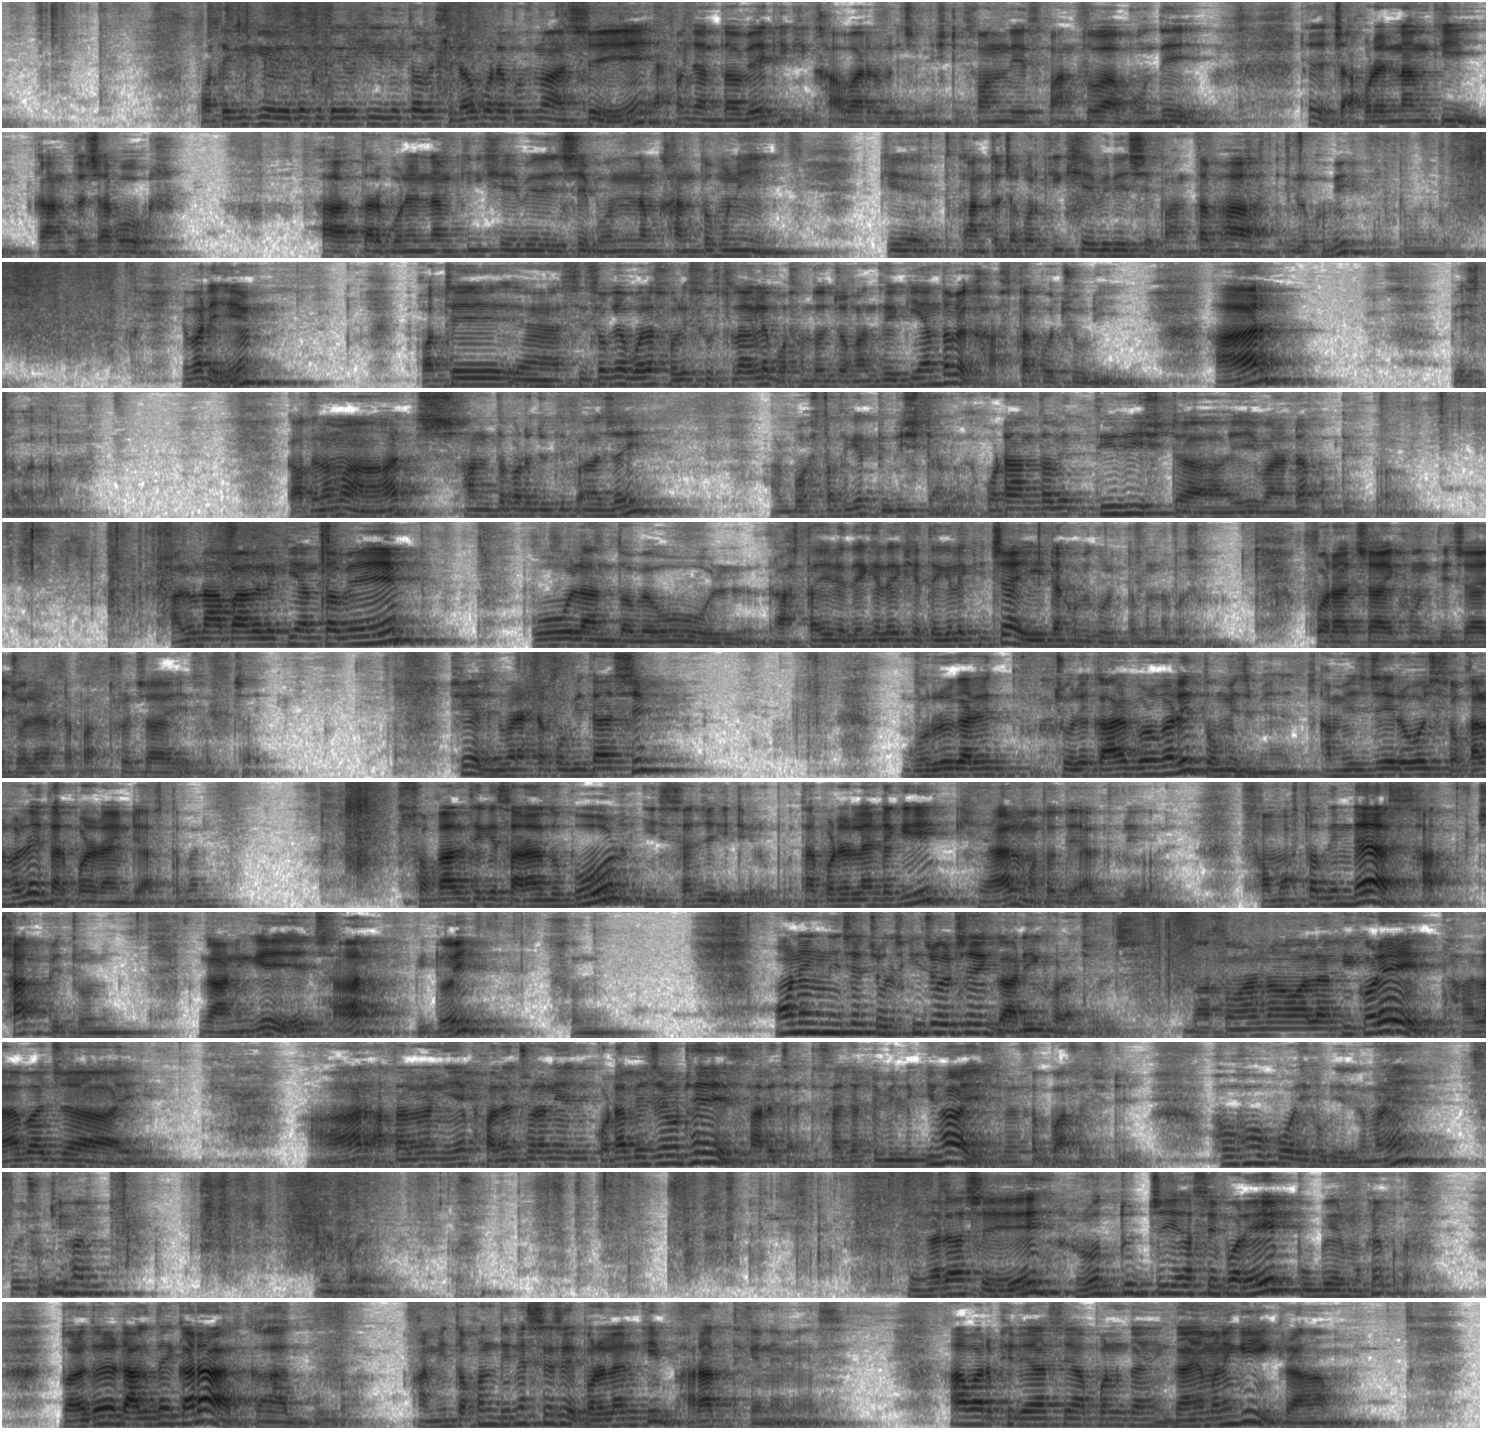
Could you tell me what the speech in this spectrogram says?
পথে কী কী খেতে গেলে কী নিতে হবে সেটাও পরে প্রশ্ন আছে। এখন জানতে হবে কী কী খাবার রয়েছে মিষ্টি। সন্দেশ, পান্তোয়া, বোঁদে। ঠিক আছে, চাকরের নাম কি? কান্ত চাকর। আর তার বোনের নাম কি? খেয়ে বেরিয়েছে। বোনের নাম খান্তমণি। কে কান্ত চাকর কী খেয়ে বেরিয়েছে? পান্তা, ভাত, এগুলো খুবই গুরুত্বপূর্ণ প্রশ্ন এবারে পথে শিশুকে বলে শরীর সুস্থ থাকলে বসন্ত দোকান থেকে কী আনতে হবে? খাস্তা কচুরি আর পেস্তা বাদাম। কাতলা মাছ আনতে পারো যদি পাওয়া যায়। আর বস্তা থেকে তিরিশটা আলু, কটা আনতে হবে? তিরিশটা। এই বানাটা খুব দেখতে হবে। আলু না পাওয়া গেলে কী আনতে হবে? ওল আনতে হবে ওল রাস্তায় রেঁধে গেলে, খেতে গেলে কী চাই? এইটা খুবই গুরুত্বপূর্ণ প্রশ্ন। খরা চাই, খুন্তি চাই, জলের একটা পাত্র চাই, এসব চাই। ঠিক আছে, এবার একটা কবিতা আছে। গরুর গাড়ি চলে কার গরুর গাড়ি? তমিজ মেয়াজ আমি যে রোজ সকাল হলে তারপরে লাইনটি আসতে পারি। সকাল থেকে সারা দুপুর ঈর্ষা যে ইটের উপর। তারপরের লাইনটা কি? খেয়াল মতো দেয়াল ধরি বলে সমস্ত দিনটা সাত, ছাদ পিটুনি। গান গেয়ে ছাদ পিটই অনেক নিচে চলছে, কি চলছে? গাড়ি ঘোড়া চলছে। বাসনাওয়ালা কি করে? থালা বাজায়। আর আতালা নিয়ে ফলের ছোড়া নিয়ে কটা বেজে ওঠে? সাড়ে চারটে সাড়ে চারটে বেজলে কী হয়? সেটা সব বাসায় ছুটি। হো হো, করে উড়িয়ে দিল মানে স্কুল ছুটি হয়। এরপরে। এখানে আসে, রোদ্দুর যেই আসে পরে পুবের মুখে কথা শুনে। দলে দলে ডাক দেয় কারা? কাকগুলো আমি তখন দিনের শেষে পরে লাইন কি? ভাড়ার থেকে নেমে এসে। আবার ফিরে আসে আপন গায়ে। গায়ে মানে কি? গ্রাম।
